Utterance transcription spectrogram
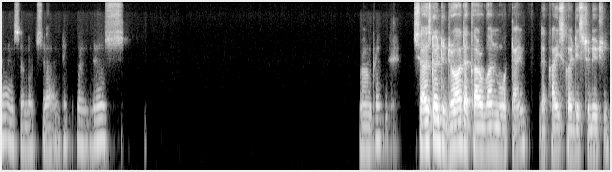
Okay, so let's uh, this. Okay. So I was going to draw the curve one more time, the chi-square distribution.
